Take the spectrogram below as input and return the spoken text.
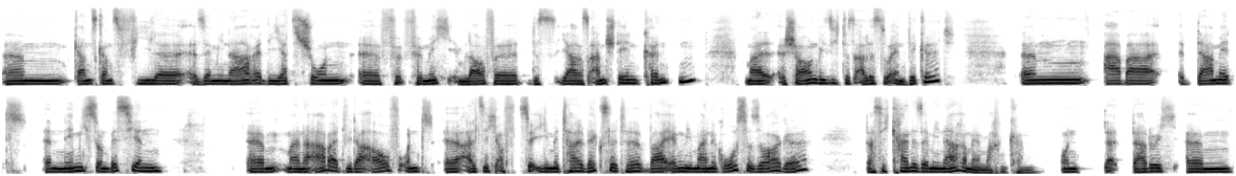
ganz, ganz viele äh, Seminare, die jetzt schon äh, für, mich im Laufe des Jahres anstehen könnten. Mal schauen, wie sich das alles so entwickelt. Ähm, aber damit äh, nehme ich so ein bisschen ähm, meine Arbeit wieder auf. Und äh, als ich auf zur IG Metall wechselte, war irgendwie meine große Sorge, dass ich keine Seminare mehr machen kann. Und da, dadurch ähm,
